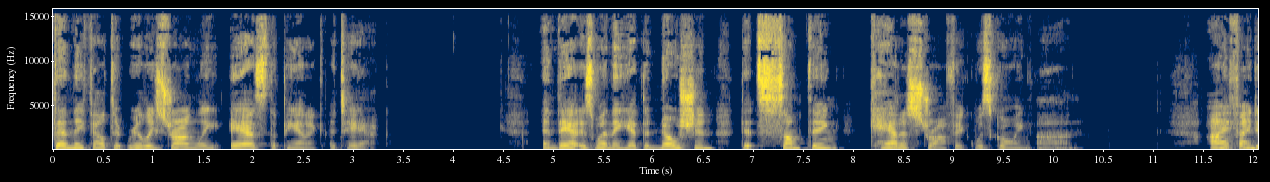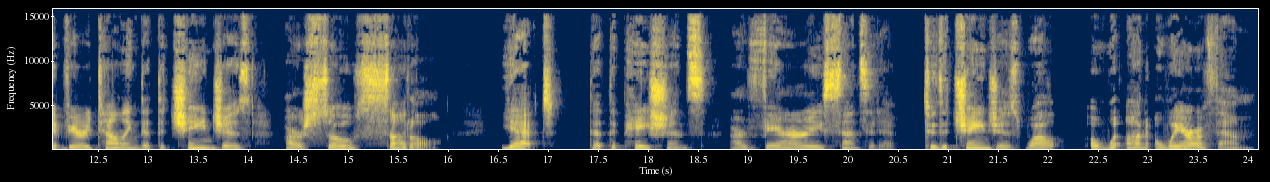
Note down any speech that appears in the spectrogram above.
then they felt it really strongly as the panic attack. And that is when they had the notion that something catastrophic was going on. I find it very telling that the changes are so subtle, yet that the patients are very sensitive to the changes while unaware of them.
